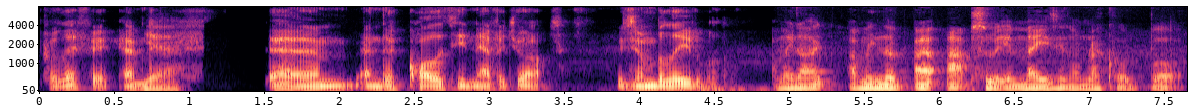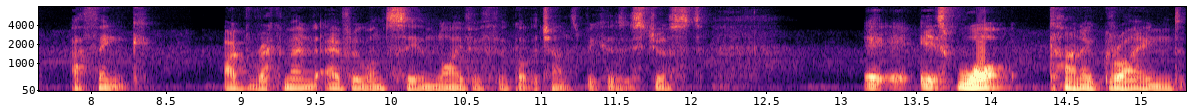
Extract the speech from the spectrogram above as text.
prolific and yeah. um and the quality never drops, which is unbelievable. I mean, I, I mean, they're absolutely amazing on record, but I think I'd recommend everyone to see them live if they've got the chance because it's just, it- it's what kind of grind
